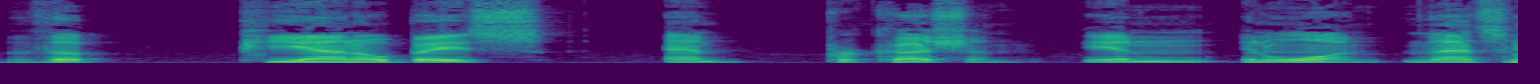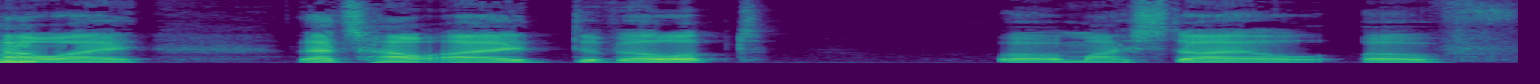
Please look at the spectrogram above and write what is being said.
the piano, bass, and percussion in in one. And that's mm. how I that's how I developed uh, my style of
